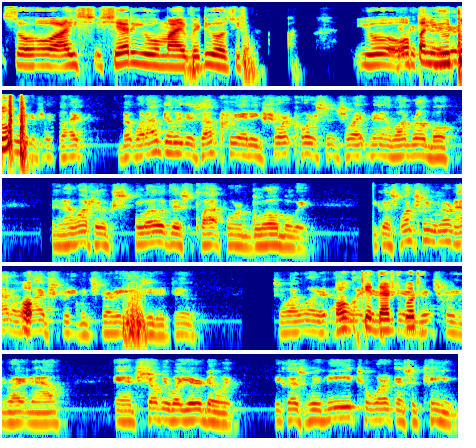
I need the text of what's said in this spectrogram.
So I sh- share you my videos. You, you open YouTube. if you'd like, but what I'm doing is I'm creating short courses right now on Rumble, and I want to explode this platform globally. Because once we learn how to Oh. live stream, it's very easy to do. So I want to, I want Okay, you to that's share good. your screen right now and show me what you're doing because we need to work as a team.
